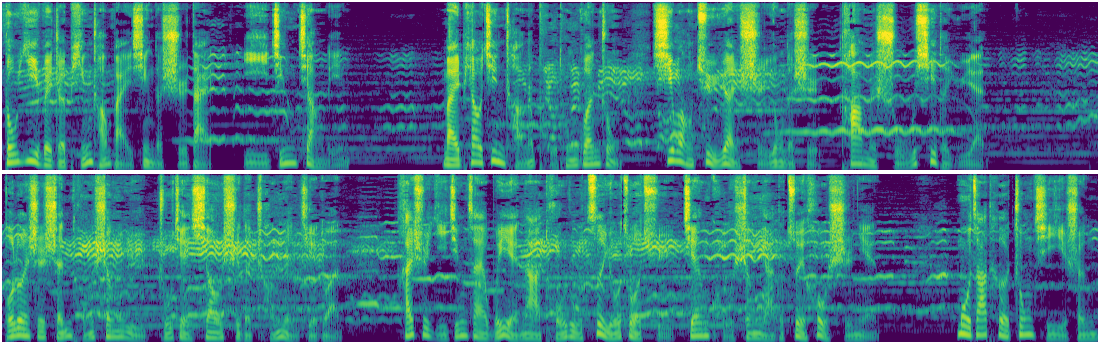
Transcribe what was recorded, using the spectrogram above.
都意味着平常百姓的时代已经降临。买票进场的普通观众希望剧院使用的是他们熟悉的语言。不论是神童声誉逐渐消失的成人阶段。还是已经在维也纳投入自由作曲艰苦生涯的最后十年，莫扎特终其一生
